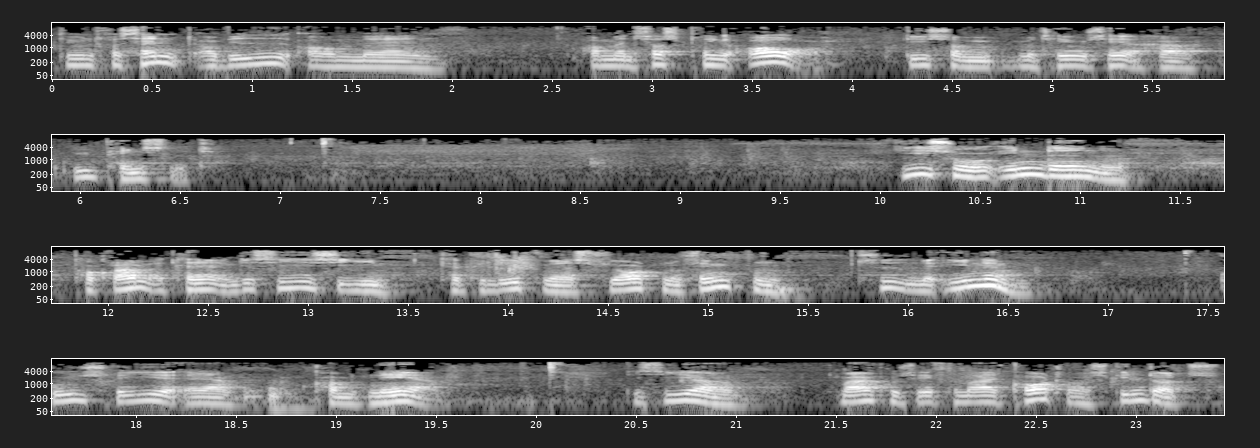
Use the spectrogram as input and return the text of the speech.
Det er jo interessant at vide, om, øh, om man så springer over det, som Matthæus her har udpenslet. Jesu indledende programerklæring, det siges i kapitel 1, vers 14 og 15. Tiden er inde. Guds rige er kommet nær. Det siger Markus efter meget kort og skildret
